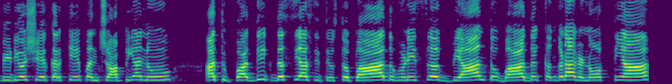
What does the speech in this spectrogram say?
ਵੀਡੀਓ ਸ਼ੇਅਰ ਕਰਕੇ ਪੰਜਾਬੀਆਂ ਨੂੰ ਅਤਵਾਦੀ ਦੱਸਿਆ ਸੀ ਤੇ ਉਸ ਤੋਂ ਬਾਅਦ ਹੁਣ ਇਸ ਬਿਆਨ ਤੋਂ ਬਾਅਦ ਕੰਗਣਾ ਰਣੌਤੀਆਂ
